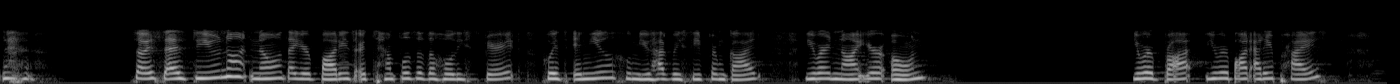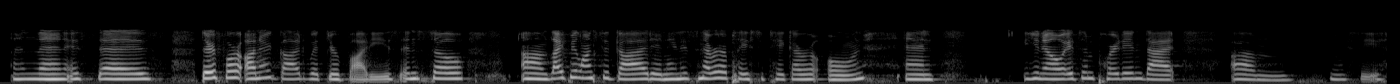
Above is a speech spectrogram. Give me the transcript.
so it says, Do you not know that your bodies are temples of the Holy Spirit who is in you, whom you have received from God? You are not your own. You were brought you were bought at a price. And then it says, Therefore, honor God with your bodies. And so, um, life belongs to God, and it's never a place to take our own. And, you know, it's important that, um, let me see.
